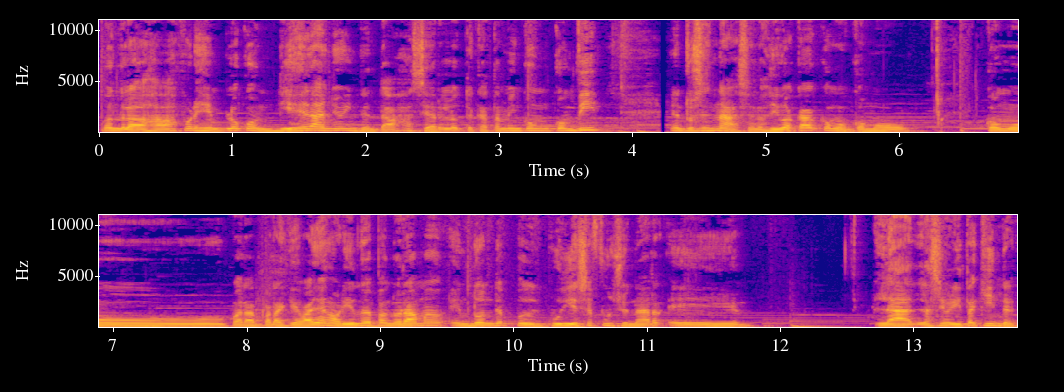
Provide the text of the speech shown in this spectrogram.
Cuando la bajabas, por ejemplo, con 10 de daño, intentabas hacer el OTK también con, con V. Entonces, nada, se los digo acá como, como, como para, para que vayan abriendo el panorama en donde pudiese funcionar eh, la, la señorita Kindred.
